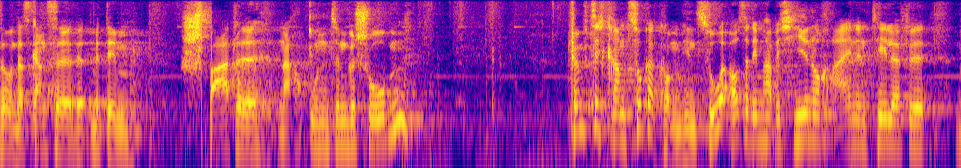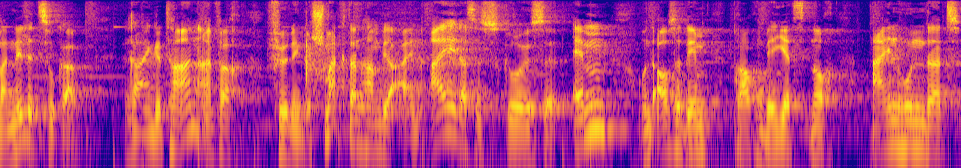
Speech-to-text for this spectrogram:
So und das Ganze wird mit dem Spatel nach unten geschoben. 50 Gramm Zucker kommen hinzu. Außerdem habe ich hier noch einen Teelöffel Vanillezucker reingetan. Einfach für den Geschmack. Dann haben wir ein Ei, das ist Größe M und außerdem brauchen wir jetzt noch 100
